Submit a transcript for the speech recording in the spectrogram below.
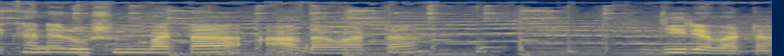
এখানে রসুন বাটা, আদা বাটা, জিরে বাটা।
